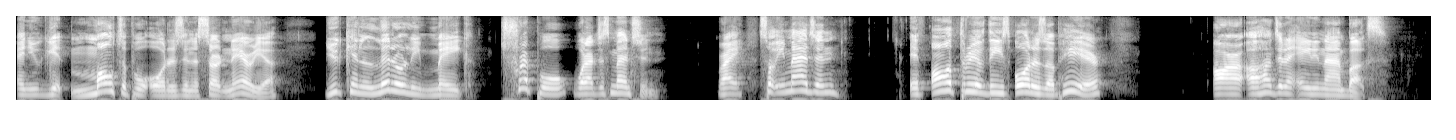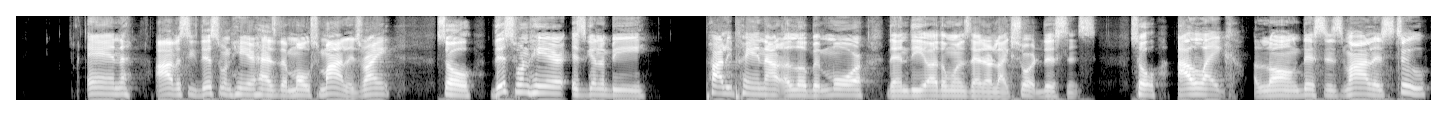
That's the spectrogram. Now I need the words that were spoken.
and you get multiple orders in a certain area, you can literally make triple what I just mentioned, right? So imagine if all three of these orders up here are 189 bucks. And obviously this one here has the most mileage, right? So this one here is going to be probably paying out a little bit more than the other ones that are like short distance. So I like a long distance mileage too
